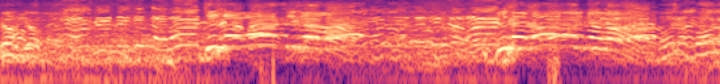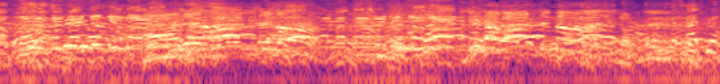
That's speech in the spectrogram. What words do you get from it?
Yo, yo. Schrijf nog.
